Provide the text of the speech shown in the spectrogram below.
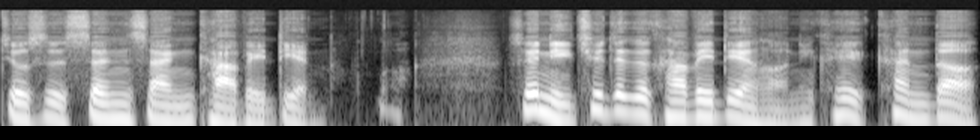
就是深山咖啡店。所以你去这个咖啡店哈，你可以看到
